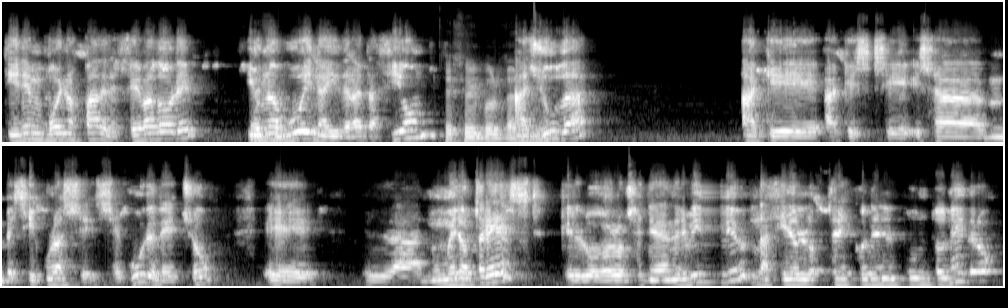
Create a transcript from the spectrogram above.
tienen buenos padres cebadores y una buena hidratación Eso es importante. ayuda a que, a que se- esa vesícula se, se cure. De hecho, eh, la número 3, que luego lo enseñaré en el vídeo, nacieron los tres con el punto negro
